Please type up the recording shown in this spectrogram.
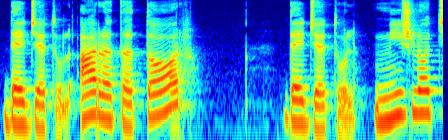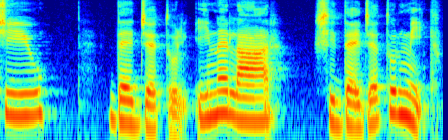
degetul arătător, degetul mijlociu, degetul inelar și degetul mic.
